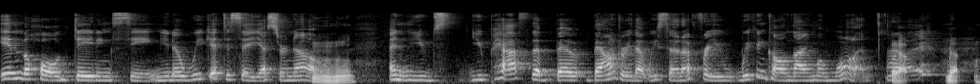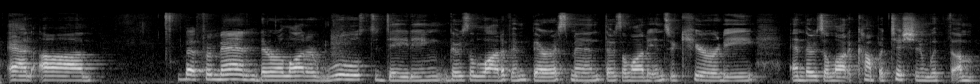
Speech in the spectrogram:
in the whole dating scene. You know, we get to say yes or no, Mm-hmm. and you you pass the boundary that we set up for you. We can call nine one one, Yeah, right? yeah. And um, but for men, there are a lot of rules to dating. There's a lot of embarrassment. There's a lot of insecurity, and there's a lot of competition with um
